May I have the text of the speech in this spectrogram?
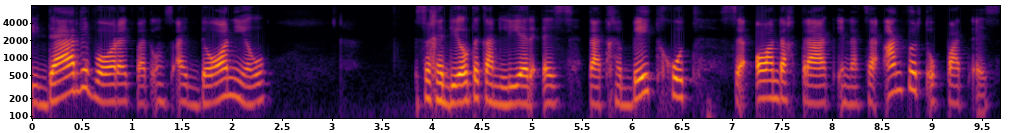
Die derde waarheid wat ons uit Daniël se gedeelte kan leer is dat gebed God se aandag trek en dat sy antwoord op pad is.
